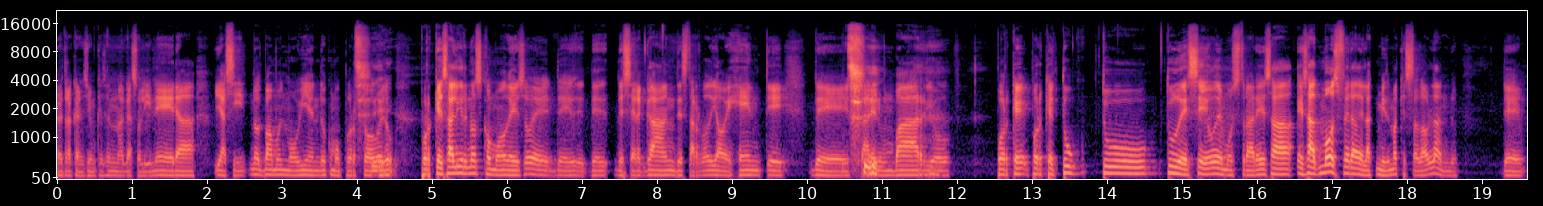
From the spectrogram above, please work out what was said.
hay otra canción que es en una gasolinera, y así nos vamos moviendo como por todo eso. ¿Por qué salirnos como de eso de, ser gang, de estar rodeado de gente, de estar en un barrio? Porque, porque tú tu, deseo de mostrar esa, esa atmósfera de la misma que estás hablando. De,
